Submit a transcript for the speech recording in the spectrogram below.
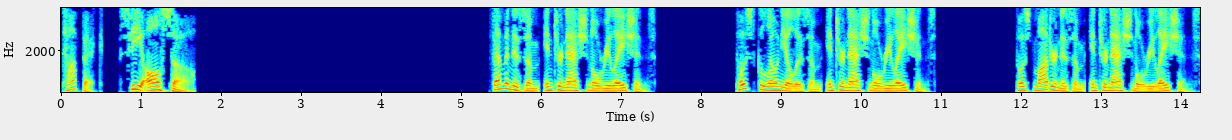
Topic. See also. Feminism international relations. Postcolonialism international relations. Postmodernism international relations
